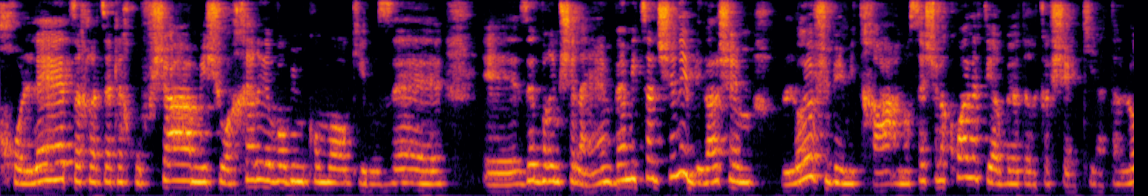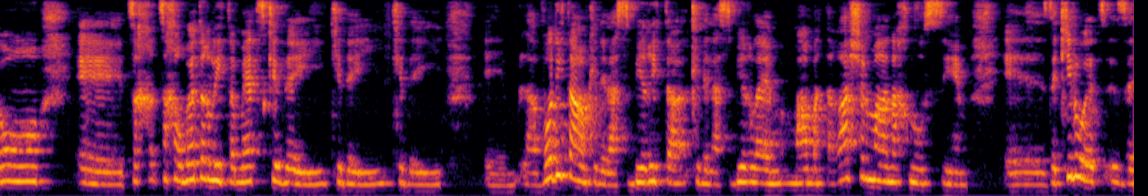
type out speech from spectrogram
חולה, צריך לצאת לחופשה, מישהו אחר יבוא במקומו, כאילו זה, אה, זה דברים שלהם, ומצד שני, בגלל שהם לא יושבים איתך, הנושא של ה quality הרבה יותר קשה, כי אתה לא, אה, צריך, צריך הרבה יותר להתאמץ כדי, כדי, כדי אה, לעבוד איתם, כדי להסביר, איתה, כדי להסביר להם מה המטרה של מה אנחנו עושים, זה כאילו, זה,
